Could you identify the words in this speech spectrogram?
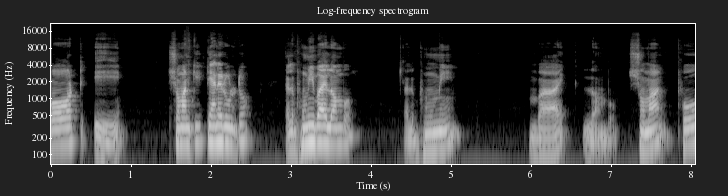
কট এ সমান কি? ট্যানের উল্টো। তাহলে ভূমি বাই লম্ব। তাহলে ভূমি বাই লম্ব সমান ফোর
